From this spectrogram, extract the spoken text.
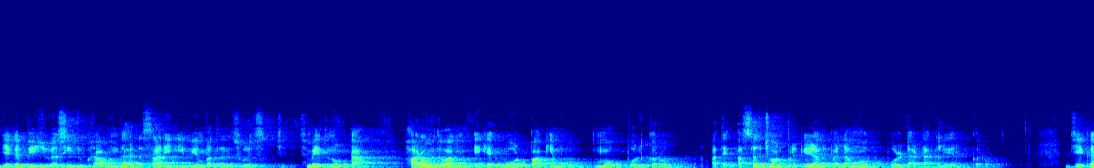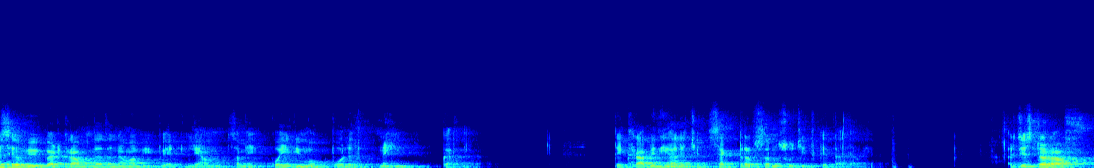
ਜੇਕਰ ਪੀਯੂ ਜਾਂ ਸੀਜ਼ੂ ਖਰਾਬ ਹੁੰਦਾ ਹੈ, ਤਾਂ ਸਾਰੀ ਈਵੀਐਮ ਬਦਲਣ ਦੀ ਸੂਰਤ ਸਮੇਤ ਨੋਟਾ, ਹਰ ਉਮੀਦਵਾਰ ਨੂੰ ਇੱਕ ਇੱਕ ਵੋਟ ਪਾ ਕੇ ਮੋਕ ਪੋਲ ਕਰੋ ਅਤੇ ਅਸਲ ਚੋਣ ਪ੍ਰਕਿਰਿਆ ਤੋਂ ਪਹਿਲਾਂ ਮੋਕ ਪੋਲ ਡਾਟਾ ਕਲੀਅਰ ਕਰੋ। ਜੇਕਰ ਸਿਰਫ ਵੀਵੀਪੈਟ ਖਰਾਬ ਹੁੰਦਾ, ਤਾਂ ਨਵਾਂ ਵੀਵੀਪੈਟ ਲਿਆਉਣ ਸਮੇਂ ਕੋਈ ਵੀ ਮੋਕ ਪੋਲ ਨਹੀਂ ਕਰਨੀ। ਤੇ ਖਰਾਬੀ ਦੀ ਹਾਲਤ 'ਚ ਸੈਕਟਰ ਅਫਸਰ ਨੂੰ ਸੂਚਿਤ ਕੀਤਾ ਜਾਵੇ। ਰਜਿਸਟਰ ਆਫ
